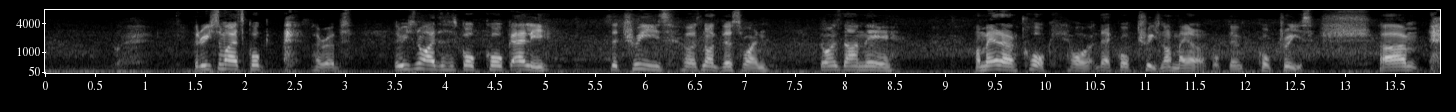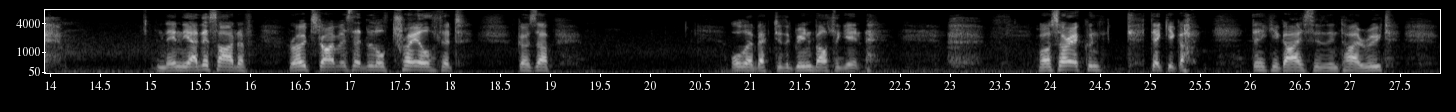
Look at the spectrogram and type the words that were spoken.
The reason why it's called my ribs. The reason why this is called Cork Alley is the trees. Well, it's not this one. The ones down there are made out of cork. Or they're cork trees, not made out of cork. They're cork trees. Um, and then the other side of Rhodes Drive is that little trail that goes up all the way back to the green belt again. Well, sorry I couldn't take you guys take you guys through the entire route,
